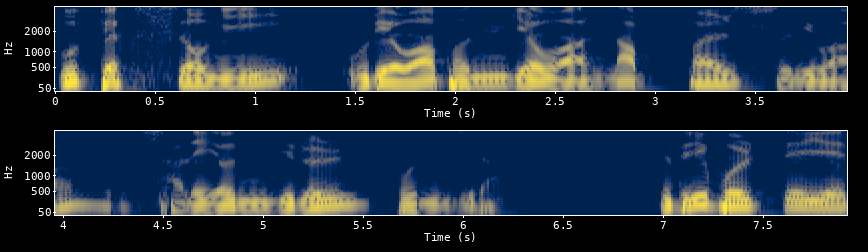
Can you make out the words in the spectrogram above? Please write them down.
무백성이 우레와 번개와 나팔 소리와 산의 연기를 본지라. 그들이 볼 때에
